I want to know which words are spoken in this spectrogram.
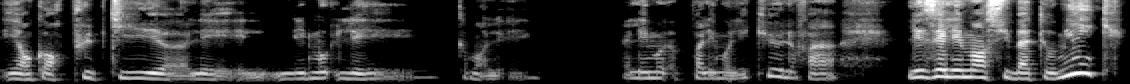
et encore plus petits euh, les, les, les comment les, les pas les molécules, enfin les éléments subatomiques,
